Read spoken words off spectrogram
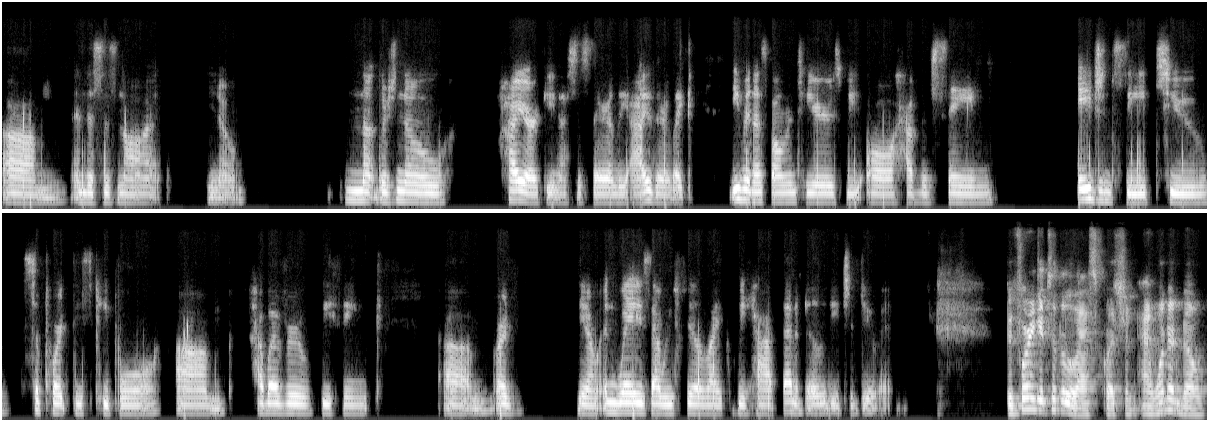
Um, and this is not you know not there's no hierarchy necessarily either. Like even as volunteers, we all have the same agency to support these people, um, however we think, um, or you know, in ways that we feel like we have that ability to do it. Before I get to the last question, I want to know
